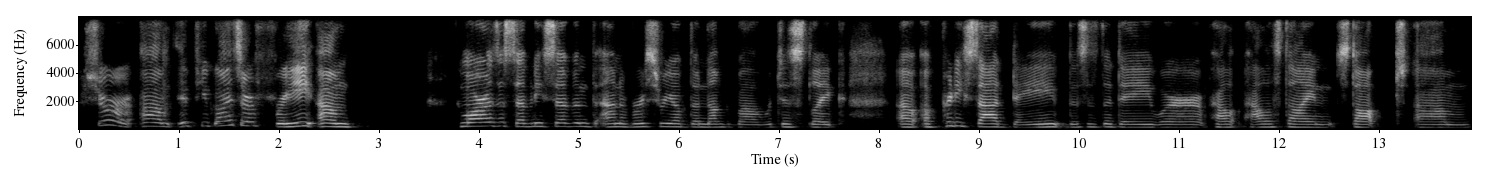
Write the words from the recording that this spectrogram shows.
Sure. Um, if you guys are free, um, tomorrow is the 77th anniversary of the Nakba, which is like a, a pretty sad day. This is the day where Pal- Palestine stopped. Um,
